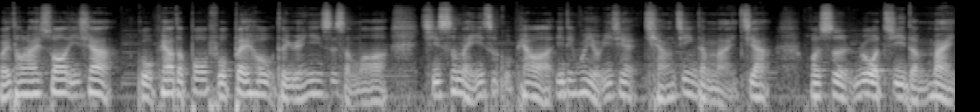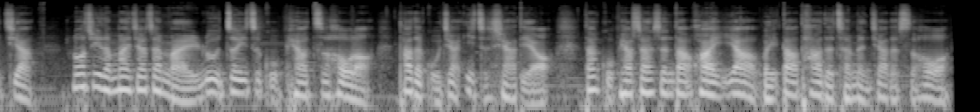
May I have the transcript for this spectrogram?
回头来说一下。股票的波幅背后的原因是什么？其实每一只股票啊，一定会有一些强劲的买家，或是弱劲的卖家。弱劲的卖家在买入这一只股票之后了，它的股价一直下跌哦。当股票上升到快要回到它的成本价的时候哦，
